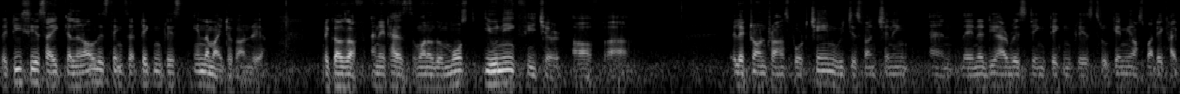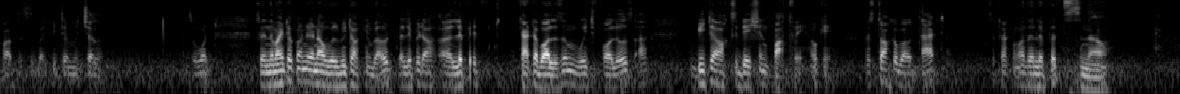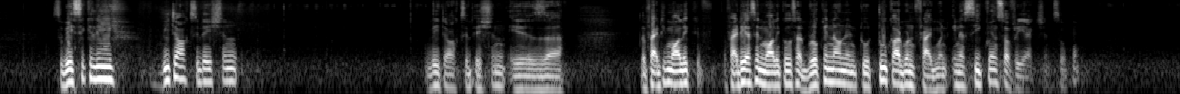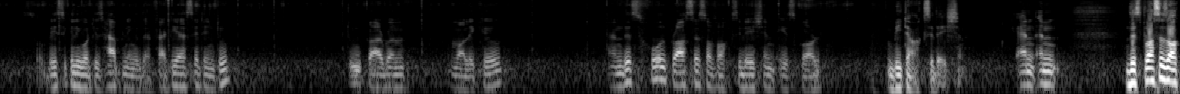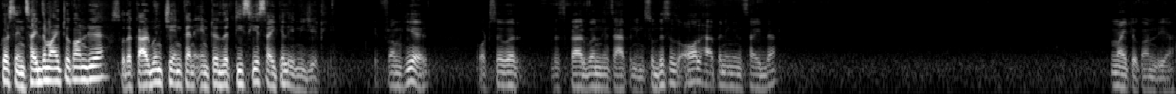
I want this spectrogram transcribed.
the TCA cycle and all these things are taking place in the mitochondria, because of and it has one of the most unique feature of uh, electron transport chain, which is functioning and the energy harvesting taking place through chemiosmotic hypothesis by Peter Mitchell. So, what so, in the mitochondria now we will be talking about the lipid, uh, lipid catabolism which follows a beta oxidation pathway. Okay. Let us talk about that. So, talking about the lipids now. So, basically beta oxidation beta oxidation is uh, the fatty molecule fatty acid molecules are broken down into two carbon fragment in a sequence of reactions. Okay. So, basically what is happening is that fatty acid into two carbon molecule and this whole process of oxidation is called beta oxidation and, and this process occurs inside the mitochondria. So, the carbon chain can enter the TCA cycle immediately. Okay. From here, whatsoever this carbon is happening. So, this is all happening inside the mitochondria.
